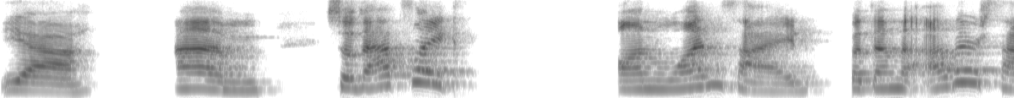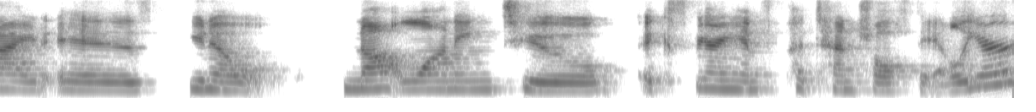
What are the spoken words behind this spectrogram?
Yeah. Um, so that's like on one side, but then the other side is, you know, not wanting to experience potential failure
